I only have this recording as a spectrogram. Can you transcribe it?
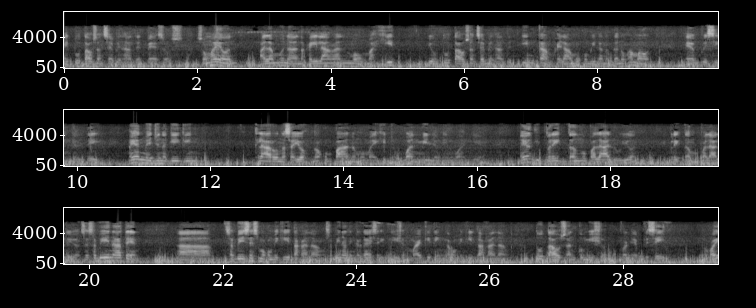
ay 2,700 pesos. So ngayon, alam mo na na kailangan mong ma-hit yung 2,700 income. Kailangan mong kumita ng ganong amount every single day. Ngayon, medyo nagiging klaro na sa'yo no, kung paano mo ma-hit yung 1 million in one year. Ngayon, i-breakdown mo palalo yun. I-breakdown mo palalo yun. Sasabihin natin, ah, sa business mo kumikita ka ng, sabihin natin kagaya sa ignition marketing na kumikita ka ng 2,000 commission for every sale. Okay?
